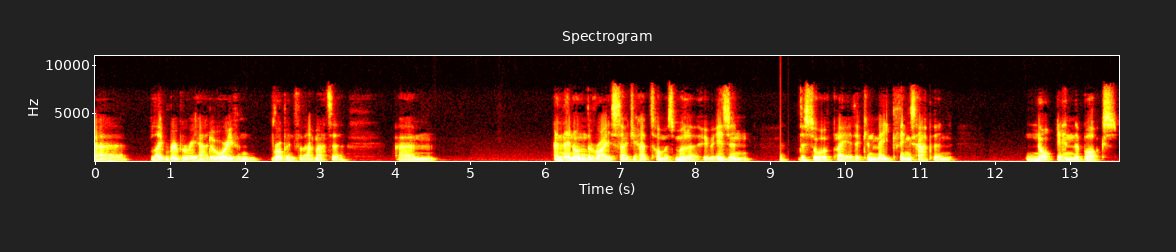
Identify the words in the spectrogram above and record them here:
uh, like Ribery had, or even Robben for that matter. Um, and then on the right side, you had Thomas Muller, who isn't the sort of player that can make things happen not in the box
